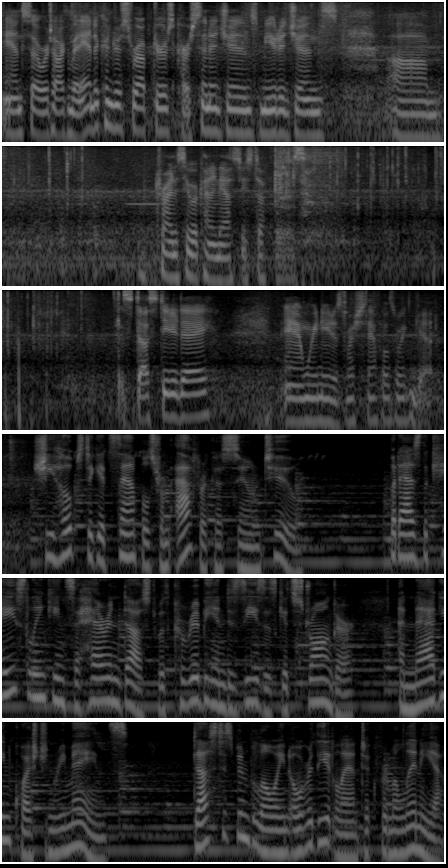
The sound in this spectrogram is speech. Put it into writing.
And so we're talking about endocrine disruptors, carcinogens, mutagens, um, trying to see what kind of nasty stuff there is. It's dusty today, and we need as much sample as we can get. She hopes to get samples from Africa soon, too. But as the case linking Saharan dust with Caribbean diseases gets stronger, a nagging question remains. Dust has been blowing over the Atlantic for millennia,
